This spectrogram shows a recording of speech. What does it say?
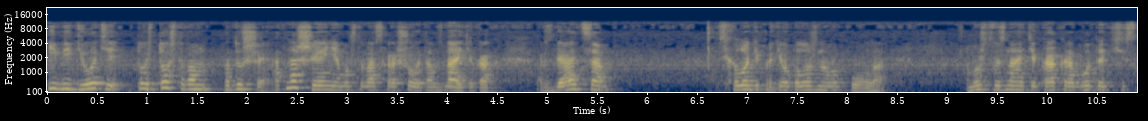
и ведете, то есть то, что вам по душе. Отношения, может, у вас хорошо, вы там знаете, как разбирается психология противоположного пола. Может, вы знаете, как работать с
